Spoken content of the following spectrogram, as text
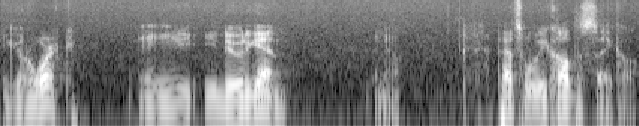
you go to work, and you, you do it again. You know, that's what we call the cycle.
